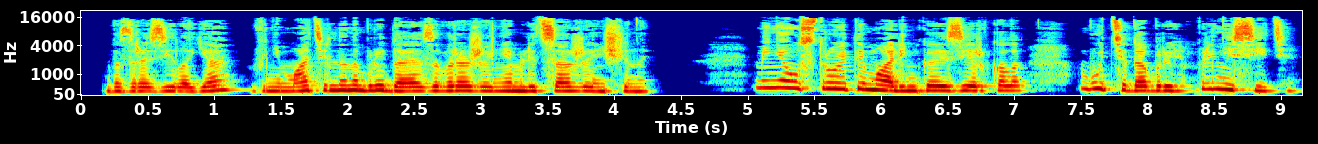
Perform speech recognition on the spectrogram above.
— возразила я, внимательно наблюдая за выражением лица женщины. Меня устроит и маленькое зеркало. Будьте добры, принесите.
